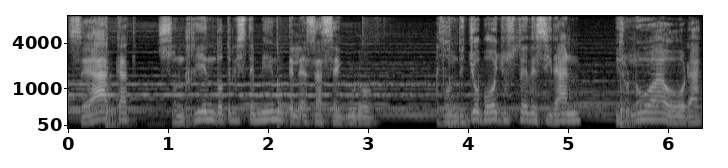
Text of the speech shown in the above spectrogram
Seacat, sonriendo tristemente, les aseguró, a donde yo voy ustedes irán, pero no ahora,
